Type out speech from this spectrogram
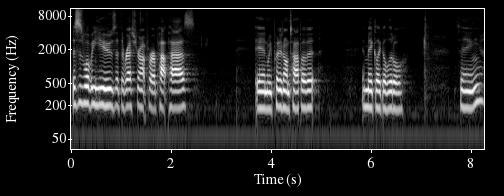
This is what we use at the restaurant for our pot pies and we put it on top of it and make like a little thing.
